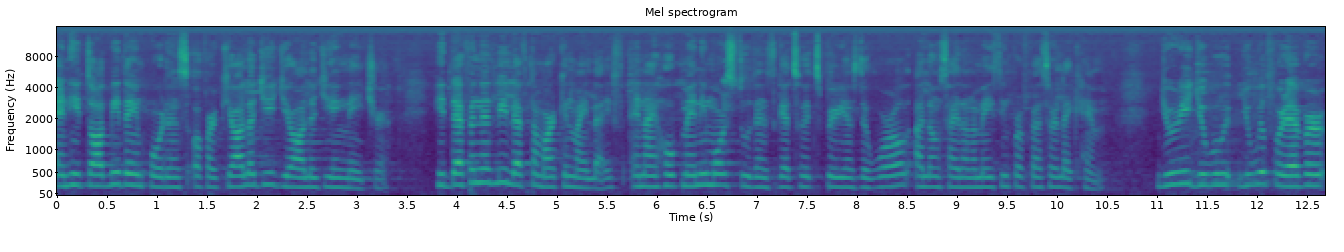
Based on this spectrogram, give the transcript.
and he taught me the importance of archaeology, geology, and nature. He definitely left a mark in my life, and I hope many more students get to experience the world alongside an amazing professor like him. Yuri, you will, you will forever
